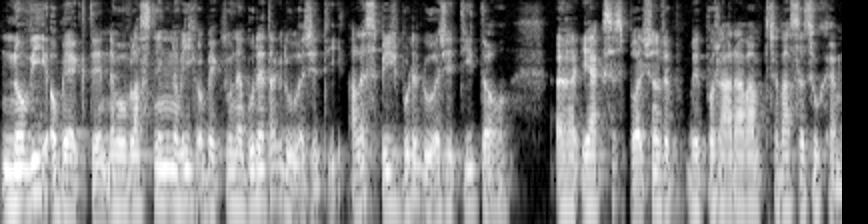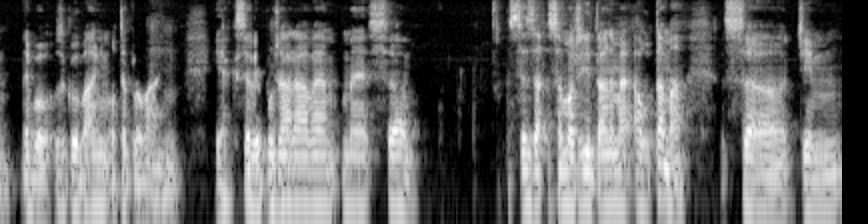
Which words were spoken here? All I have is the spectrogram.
nový objekty nebo vlastnění nových objektů nebude tak důležitý, ale spíš bude důležitý to, eh, jak se společnost vypořádává třeba se suchem nebo s globálním oteplováním, mhm. jak se vypořádáváme s se samoředitelnými autama, s tím,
